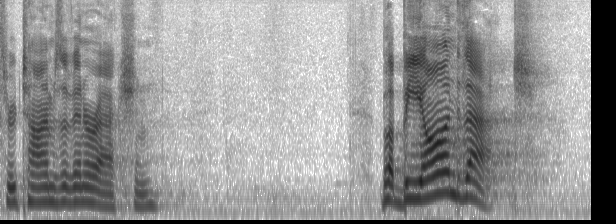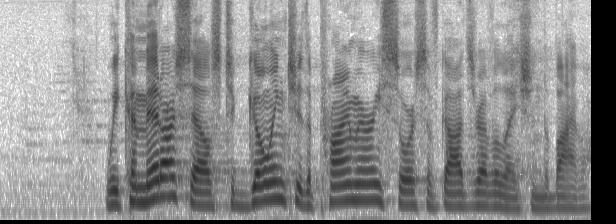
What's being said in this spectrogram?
through times of interaction. But beyond that, we commit ourselves to going to the primary source of God's revelation, the Bible.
